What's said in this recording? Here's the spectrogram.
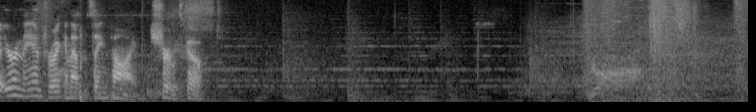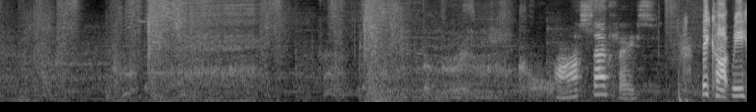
But you're in an and dragon at the same time. Sure, let's go. Aw, sad face. They caught me.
